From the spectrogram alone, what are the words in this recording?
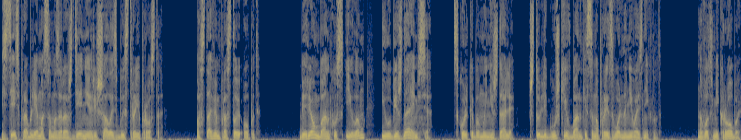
Здесь проблема самозарождения решалась быстро и просто. Поставим простой опыт. Берем банку с илом и убеждаемся, сколько бы мы ни ждали, что лягушки в банке самопроизвольно не возникнут. Но вот микробы,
